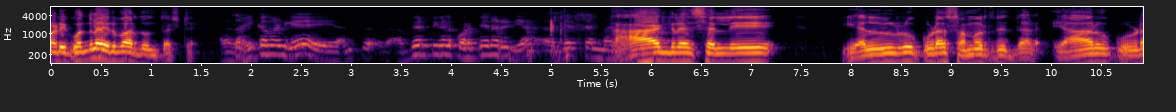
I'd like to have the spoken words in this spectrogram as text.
ಮಾಡಿ ಗೊಂದಲ ಇರಬಾರ್ದು ಅಂತಷ್ಟೇ. ಹೈಕಮಾಂಡ್ಗೆ ಅಭ್ಯರ್ಥಿಗಳ ಕೊರತೆ ಕಾಂಗ್ರೆಸ್ ಅಲ್ಲಿ ಎಲ್ಲರೂ ಕೂಡ ಸಮರ್ಥರಿದ್ದಾರೆ. ಯಾರು ಕೂಡ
